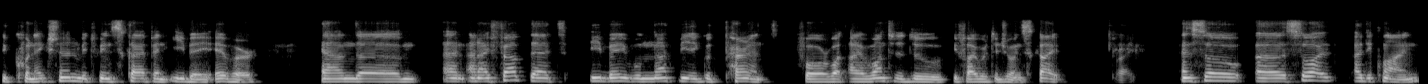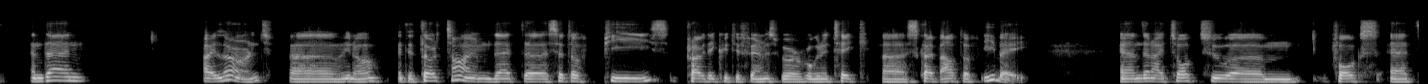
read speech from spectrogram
the connection between Skype and eBay ever, and um, and and I felt that eBay will not be a good parent for what I wanted to do if I were to join Skype. Right. And so uh, so I, I declined, and then I learned, uh, you know, at the third time that a set of PEs, private equity firms, were, were going to take uh, Skype out of eBay. And then I talked to um, folks at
